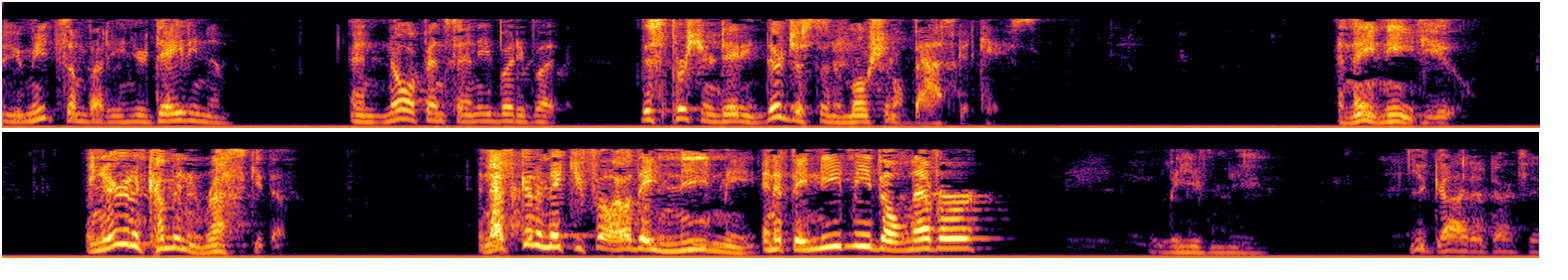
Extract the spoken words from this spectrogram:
you meet somebody and you're dating them. And no offense to anybody, but this person you're dating, they're just an emotional basket case. And they need you. And you're going to come in and rescue them. And that's going to make you feel like, oh, they need me. And if they need me, they'll never leave me. You got it, don't you?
